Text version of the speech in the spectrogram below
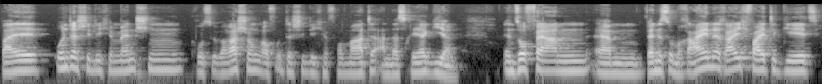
weil unterschiedliche Menschen, große Überraschung, auf unterschiedliche Formate anders reagieren. Insofern, ähm, wenn es um reine Reichweite geht,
